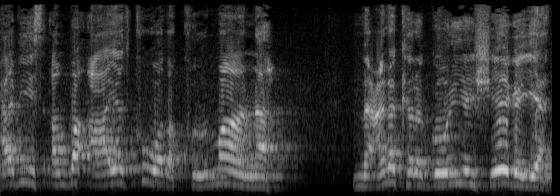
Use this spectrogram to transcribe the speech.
xadiis amba aayad ku wada kulmaana macno kala gooniyay sheegayaan.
